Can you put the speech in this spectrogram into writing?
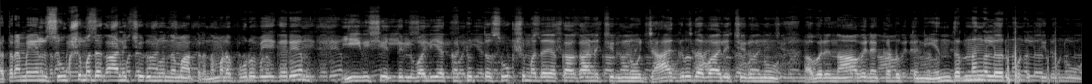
അത്രമേൽ സൂക്ഷ്മത കാണിച്ചിരുന്നു എന്ന് മാത്രം. നമ്മുടെ പൂർവികര് ഈ വിഷയത്തിൽ വലിയ കടുത്ത സൂക്ഷ്മതയൊക്കെ കാണിച്ചിരുന്നു ജാഗ്രത പാലിച്ചിരുന്നു അവർ നാവിനെ കടുത്ത നിയന്ത്രണങ്ങൾ ഏർപ്പെടുത്തിയിരുന്നു.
